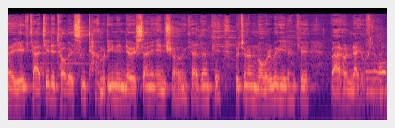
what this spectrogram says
یک تعطیل تابستون تمرین نوشتن انشا کردم که بتونم نمره بگیرم که به هر حال نیفتم.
